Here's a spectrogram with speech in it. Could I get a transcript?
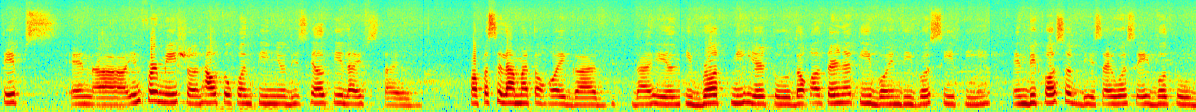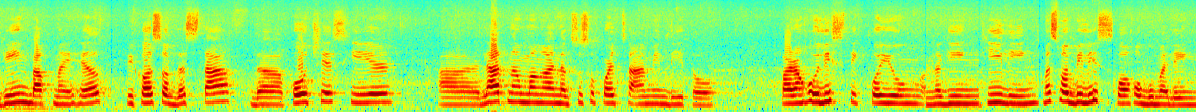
tips and uh, information how to continue this healthy lifestyle. Papasalamat ako kay God dahil He brought me here to Doc Alternativo in Digo City. And because of this, I was able to gain back my health because of the staff, the coaches here, uh, lahat ng mga nagsusupport sa amin dito parang holistic po yung naging healing. Mas mabilis po ako gumaling.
